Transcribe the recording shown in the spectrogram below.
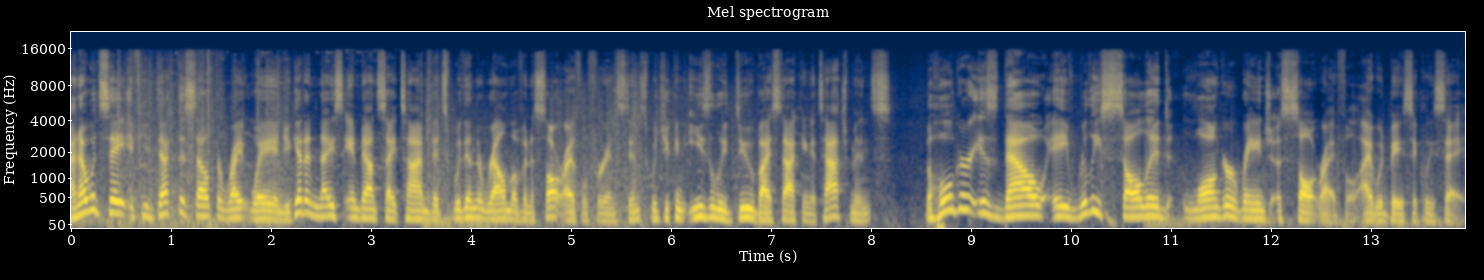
And I would say if you deck this out the right way and you get a nice aim down sight time that's within the realm of an assault rifle, for instance, which you can easily do by stacking attachments, the Holger is now a really solid, longer range assault rifle, I would basically say.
